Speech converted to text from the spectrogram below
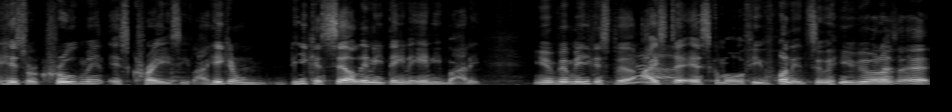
his recruitment is crazy. Like he can he can sell anything to anybody. You feel me? He can spell yeah. ice to Eskimo if he wanted to. You feel what I'm saying?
